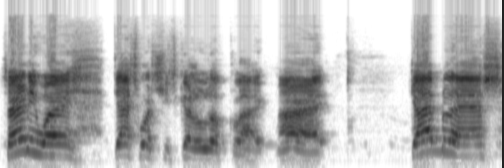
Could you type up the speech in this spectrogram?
So anyway, that's what she's going to look like. All right. God bless.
